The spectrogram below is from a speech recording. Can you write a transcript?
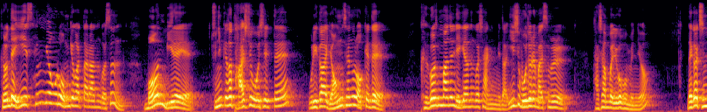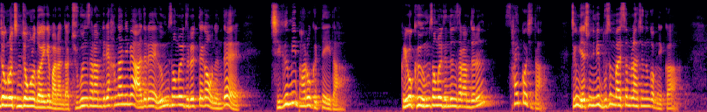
그런데 이 생명으로 옮겨갔다라는 것은 먼 미래에 주님께서 다시 오실 때 우리가 영생을 얻게 될 그것만을 얘기하는 것이 아닙니다. 25절의 말씀을 다시 한번 읽어보면요. 내가 진정으로 진정으로 너에게 말한다. 죽은 사람들이 하나님의 아들의 음성을 들을 때가 오는데 지금이 바로 그때이다. 그리고 그 음성을 듣는 사람들은 살 것이다. 지금 예수님이 무슨 말씀을 하시는 겁니까?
